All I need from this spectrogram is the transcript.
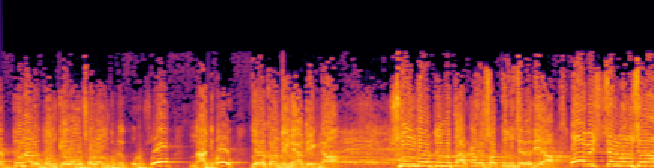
একজন আরেকজনকে অনুসরণ করে পুরুষ হোক, নারী হোক যেরকম ঠিক না ঠিক না। সুন্দরের জন্য তার কাছে সবকিছু ছেড়ে দিয়া ও বিশ্বের মানুষেরা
